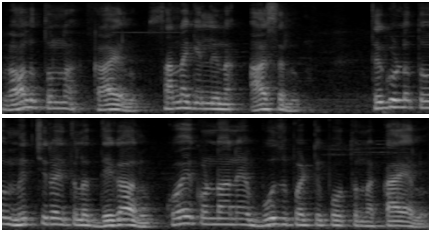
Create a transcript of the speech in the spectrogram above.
రాలుతున్న కాయలు సన్నగిల్లిన ఆశలు తెగుళ్ళతో మిర్చి రైతుల దిగాలు కోయకుండానే బూజు పట్టిపోతున్న కాయలు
